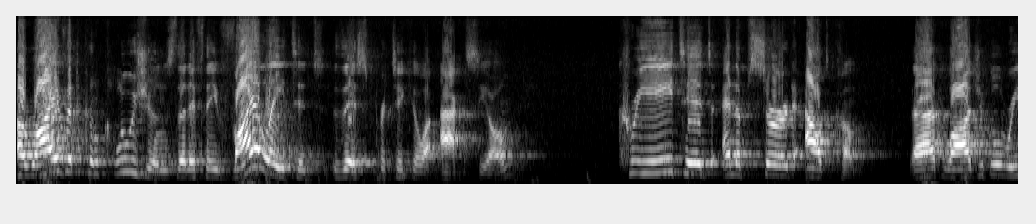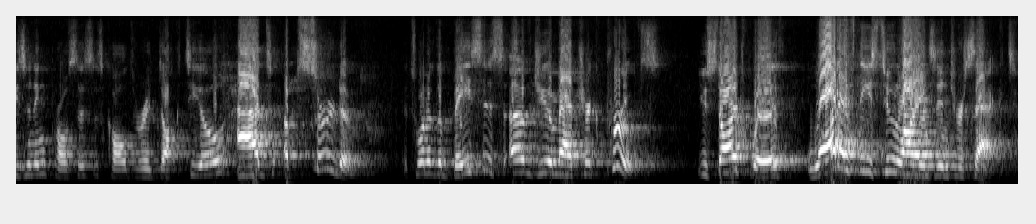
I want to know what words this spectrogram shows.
arrive at conclusions that if they violated this particular axiom, created an absurd outcome. That logical reasoning process is called reductio ad absurdum. It's one of the basis of geometric proofs. You start with, what if these two lines intersect?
